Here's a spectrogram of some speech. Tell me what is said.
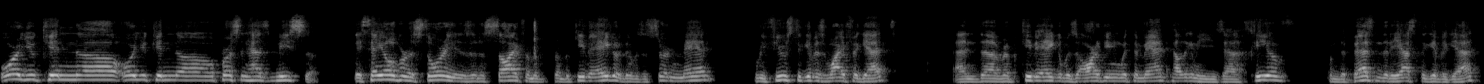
or you can, uh, or you can, uh, a person has misa. They say over a story as an aside from from Akiva Eger, there was a certain man who refused to give his wife a get, and uh, Rabbi Akiva Eger was arguing with the man, telling him he's a chiyuv from the beis din that he has to give a get.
